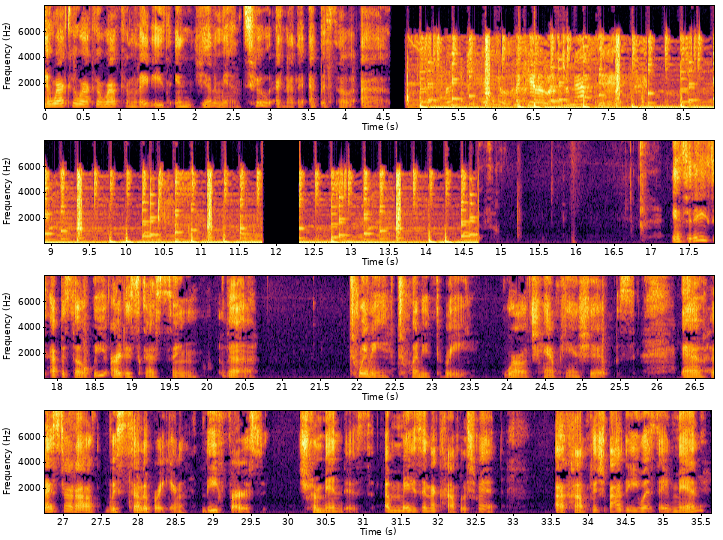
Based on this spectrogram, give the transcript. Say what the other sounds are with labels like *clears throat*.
And welcome, welcome, welcome, ladies and gentlemen, to another episode of. In today's episode, we are discussing the 2023 World Championships. And let's start off with celebrating the first tremendous, amazing accomplishment accomplished by the USA men.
